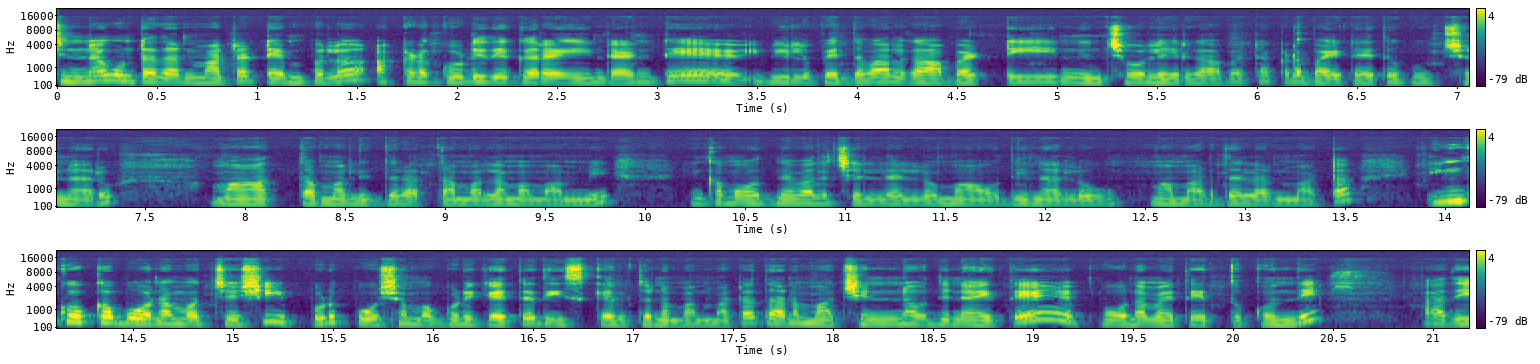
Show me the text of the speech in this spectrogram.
చిన్నగా ఉంటుంది అనమాట టెంపుల్. అక్కడ గుడి దగ్గర ఏంటంటే వీళ్ళు పెద్దవాళ్ళు కాబట్టి నించోలేరు కాబట్టి అక్కడ బయట అయితే కూర్చున్నారు. మా అత్తమ్మలు ఇద్దరు అత్తమ్మల మా మమ్మీ ఇంకా మా వదిన వాళ్ళ చెల్లెళ్ళు మా వదినలు మా మరదలు అనమాట ఇంకొక బోనం వచ్చేసి ఇప్పుడు పోషమ్మ గుడికి అయితే తీసుకెళ్తున్నాం అనమాట తను మా చిన్న వదిన అయితే బోనం అయితే ఎత్తుకుంది. అది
